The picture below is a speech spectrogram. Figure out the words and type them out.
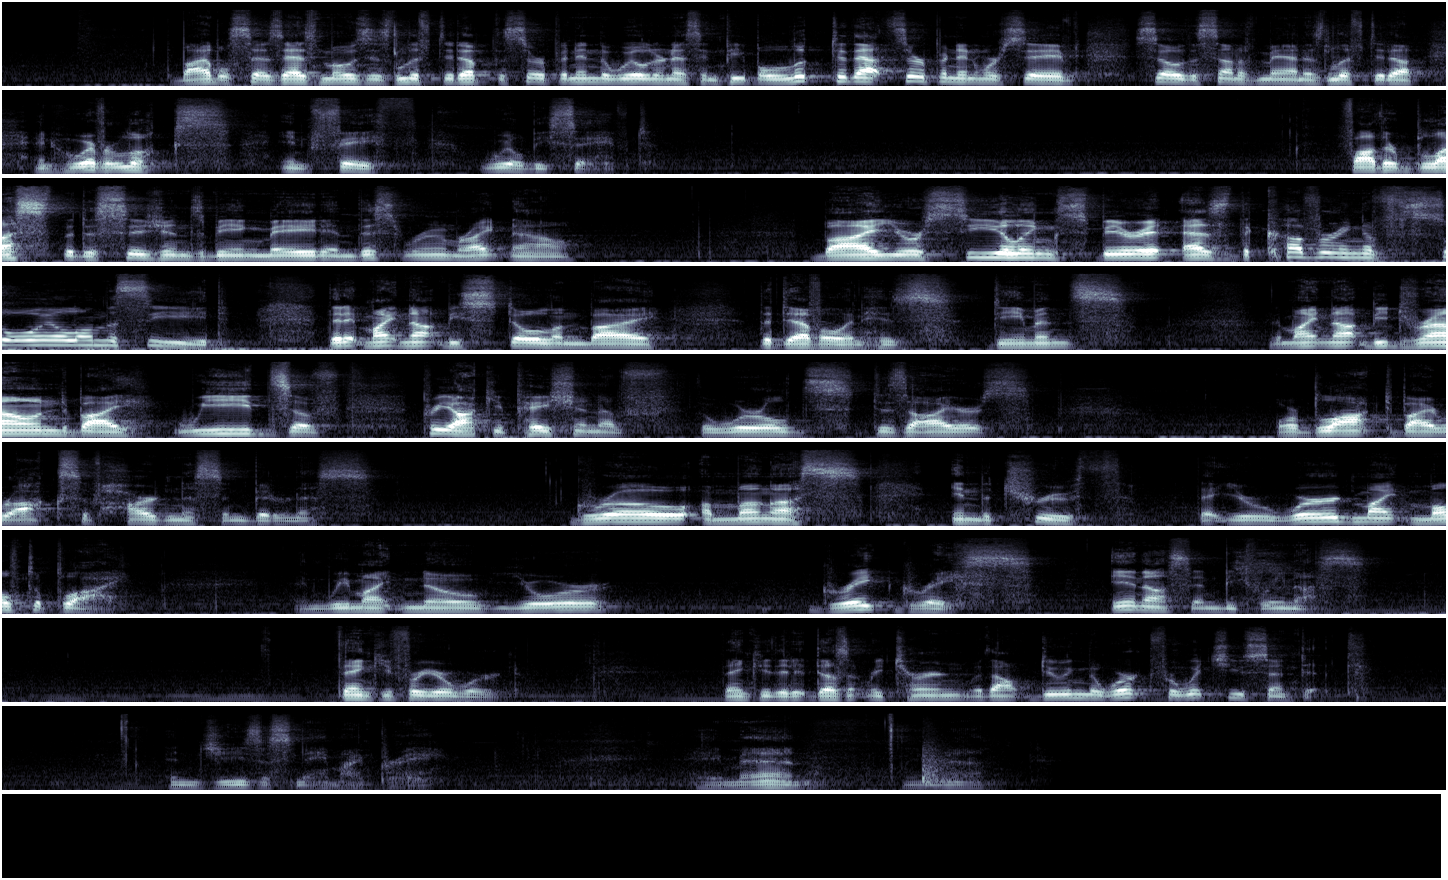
The Bible says, as Moses lifted up the serpent in the wilderness, and people looked to that serpent and were saved, so the Son of Man is lifted up, and whoever looks in faith will be saved. Father, bless the decisions being made in this room right now by your sealing spirit as the covering of soil on the seed, that it might not be stolen by the devil and his demons, that it might not be drowned by weeds of preoccupation of the world's desires, or blocked by rocks of hardness and bitterness. Grow among us in the truth, that your word might multiply and we might know your great grace in us and between us. Thank you for your word. Thank you that it doesn't return without doing the work for which you sent it. In Jesus' name I pray. Amen. Amen.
